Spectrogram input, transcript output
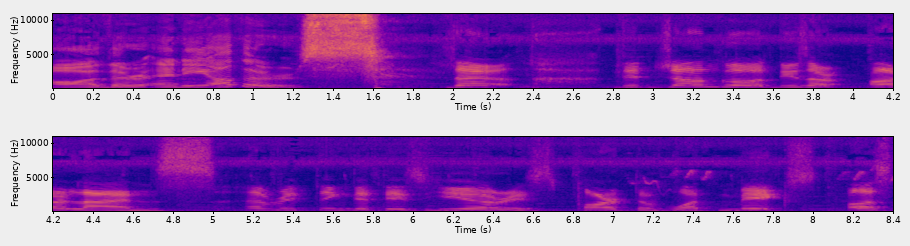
Are there any others? The, the jungle, these are our lands. Everything that is here is part of what makes us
